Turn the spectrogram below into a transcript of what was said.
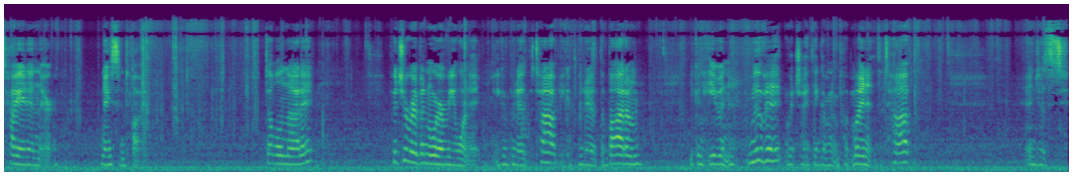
tie it in there nice and taut double knot it. Put your ribbon wherever you want it. You can put it at the top you can put it at the bottom. You can even move it which I think I'm going to put mine at the top. And just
